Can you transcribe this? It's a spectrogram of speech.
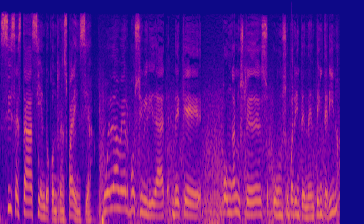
sí se está haciendo con transparencia. ¿Puede haber posibilidad de que pongan ustedes un superintendente interino?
